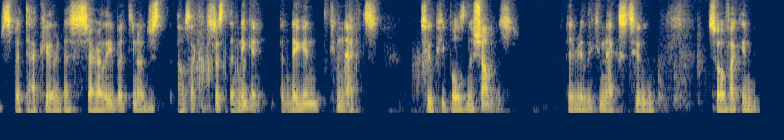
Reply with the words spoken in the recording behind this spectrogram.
spectacular necessarily, but you know, just I was like, it's just the niggin. The niggin connects to people's neshamas. It really connects to. So if I can,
